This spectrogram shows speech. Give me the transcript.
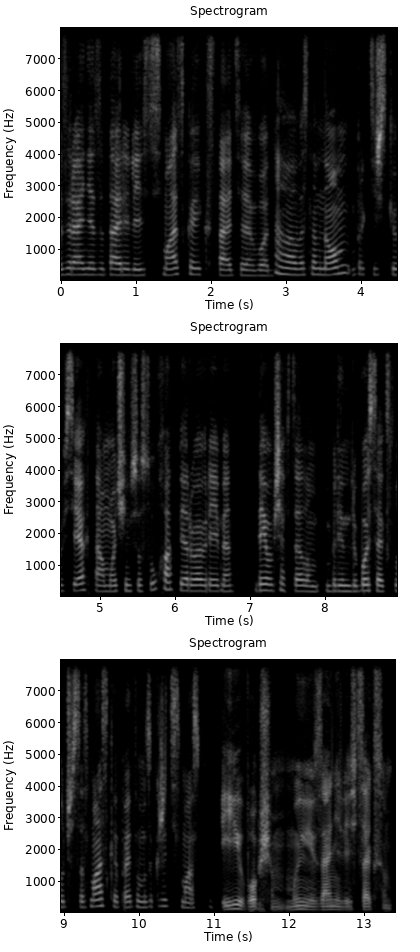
заранее затарились маской, кстати, вот. А, в основном, практически у всех там очень все сухо первое время. Да и вообще в целом, блин, любой секс лучше со смазкой, поэтому закажите смазку. И, в общем, мы занялись сексом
